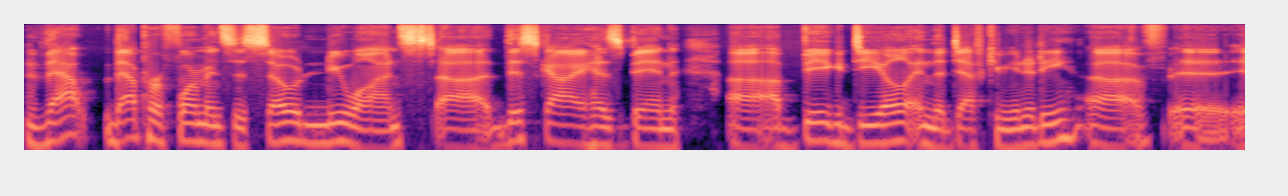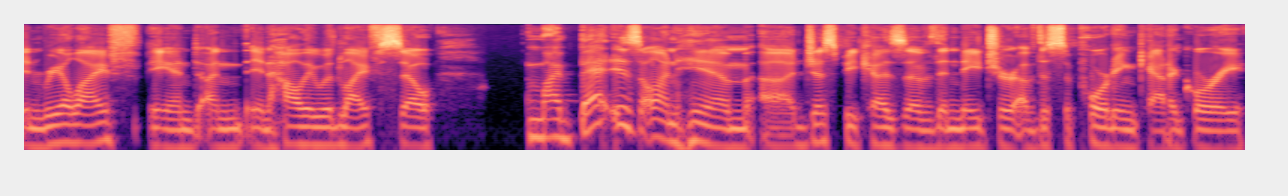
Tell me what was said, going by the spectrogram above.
that that performance is so nuanced. Uh, this guy has been uh, a big deal in the deaf community uh, in real life and in Hollywood life. So my bet is on him uh, just because of the nature of the supporting category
